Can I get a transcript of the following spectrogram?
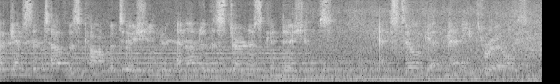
against the toughest competition and under the sternest conditions, and still get many thrills.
